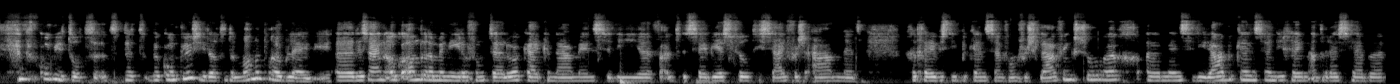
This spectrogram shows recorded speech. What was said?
dan kom je tot het, het, de conclusie dat het een mannenprobleem is. er zijn ook andere manieren van tellen hoor. Kijken naar mensen die. het CBS vult die cijfers aan met gegevens die bekend zijn van verslavingszorg. Mensen die daar bekend zijn, die geen adres hebben.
